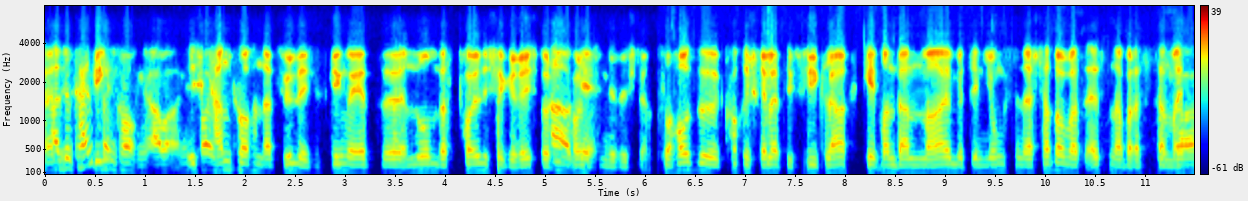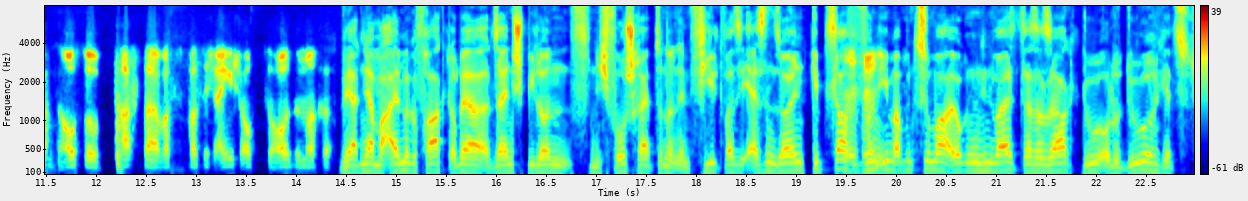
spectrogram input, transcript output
also du kannst schon kochen, aber Ich kann kochen, natürlich. Es ging mir jetzt äh, nur um das polnische Gericht oder Ah, die okay. polnischen Gerichte. Zu Hause koche ich relativ viel, klar. Geht man dann mal mit den Jungs in der Stadt auch was essen, aber das ist dann Ja, meistens auch so Pasta, was, was ich eigentlich auch zu Hause mache. Wir hatten ja mal Alme gefragt, ob er seinen Spielern nicht vorschreibt, sondern empfiehlt, was sie essen sollen. Gibt es da von ihm ab und zu mal irgendeinen Hinweis, dass er sagt, du oder du, jetzt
